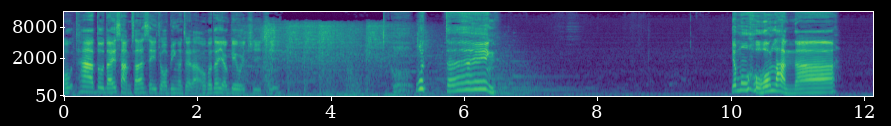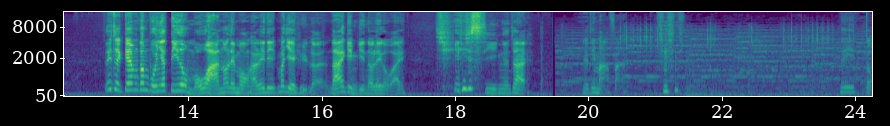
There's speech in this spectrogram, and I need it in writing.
好，睇下到底殺唔殺得死左邊嗰隻啦。我覺得有機會 GG。我頂，有冇可能啊？呢隻 game 根本一啲都唔好玩咯！你望下呢啲乜嘢血量，大家見唔見到呢個位？黐線啊，真係有啲麻煩。呢度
